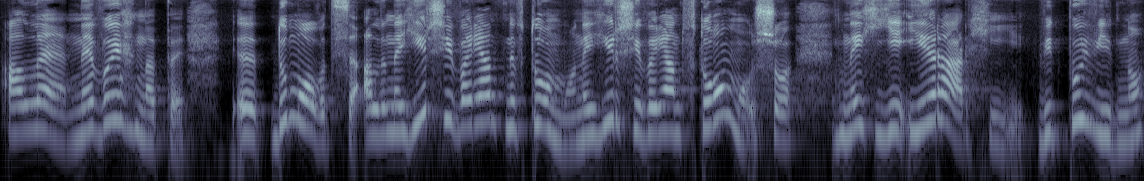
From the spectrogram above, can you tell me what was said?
але не вигнати, е, домовитися. Але найгірший варіант не в тому. Найгірший варіант в тому, що в них є ієрархії. Відповідно,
